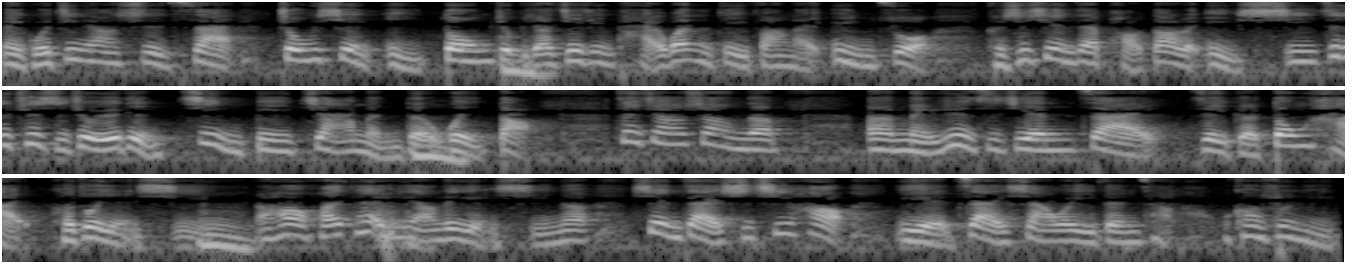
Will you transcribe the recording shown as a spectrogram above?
美国尽量是在中线以东，就比较接近台湾的地方来运作。可是现在跑到了以西，这个确实就有点进逼家门的味道。再加上呢，呃，美日之间在这个东海合作演习，嗯然后环太平洋的演习呢，现在十七号也在夏威夷登场。我告诉你，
